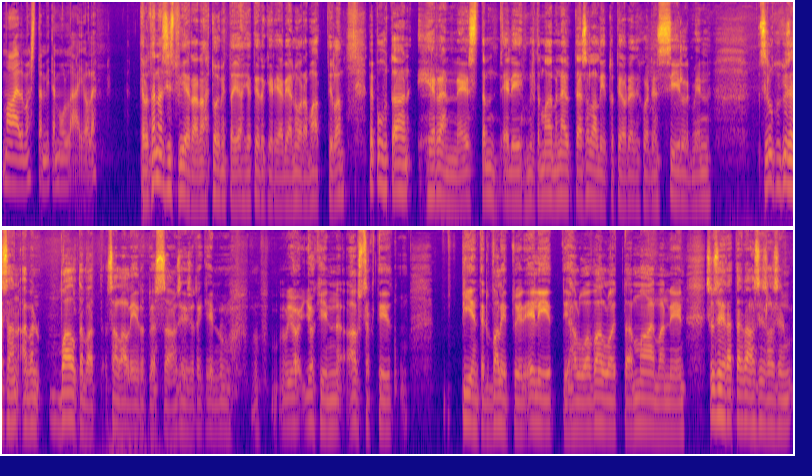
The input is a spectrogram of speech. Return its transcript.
maailmasta, mitä mulla ei ole. Täällä on tänään siis vieraana toimittaja ja tietokirjailija Noora Mattila. Me puhutaan heränneestä, eli miltä maailma näyttää salaliittoteoreetikoiden silmin. Silloin kun kyseessä on aivan valtavat salaliitot, jossa on siis jotenkin jo, jokin abstrakti pienten valittujen eliitti haluaa valloittaa maailman, niin se, se herättää vähän sellaisen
